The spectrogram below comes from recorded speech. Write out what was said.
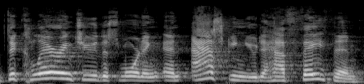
declaring to you this morning and asking you to have faith in,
